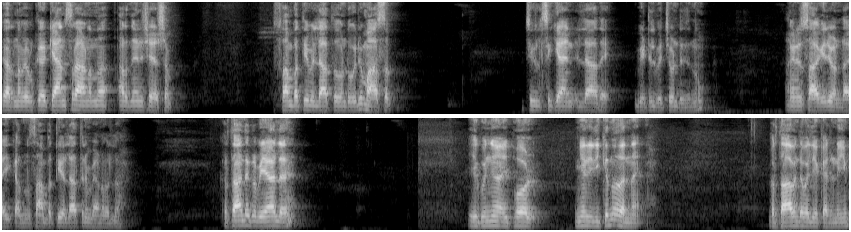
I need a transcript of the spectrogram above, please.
കാരണം ഇവർക്ക് ക്യാൻസർ ആണെന്ന് അറിഞ്ഞതിന് ശേഷം സാമ്പത്തികമില്ലാത്തതുകൊണ്ട് ഒരു മാസം ചികിത്സിക്കാൻ ഇല്ലാതെ വീട്ടിൽ വെച്ചുകൊണ്ടിരുന്നു. അങ്ങനെ ഒരു സാഹചര്യം ഉണ്ടായി. കാരണം സാമ്പത്തികം എല്ലാത്തിനും വേണമല്ലോ. കർത്താവിന്റെ കൃപയാൽ ഈ കുഞ്ഞ് ഇപ്പോൾ ഇങ്ങനെ ഇരിക്കുന്നത് തന്നെ. കർത്താവിന്റെ വലിയ കരുണയും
